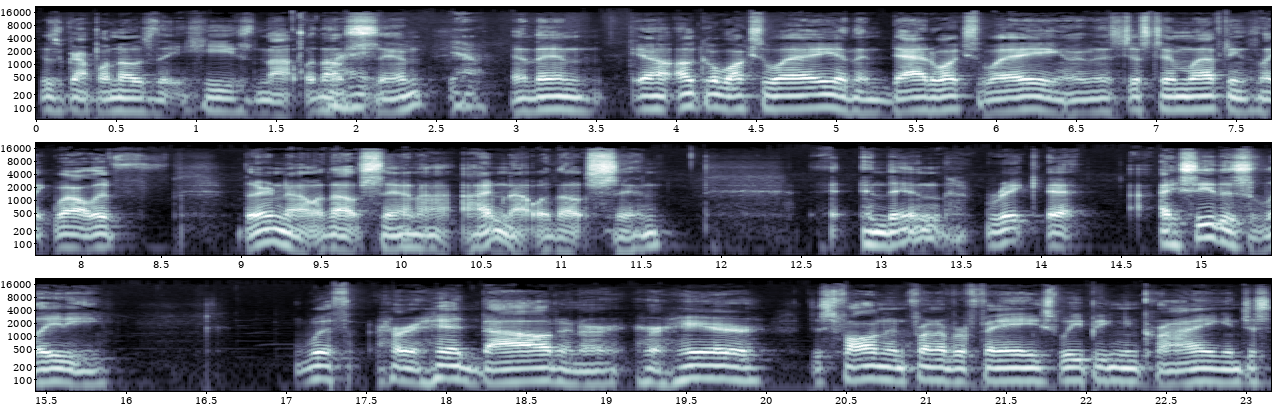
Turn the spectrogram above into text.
his Grandpa knows that he's not without right. sin. Yeah. And then, you know, Uncle walks away, and then Dad walks away, and it's just him left. And he's like, well, if they're not without sin, I, I'm not without sin. And then Rick, uh, I see this lady with her head bowed and her, her hair just falling in front of her face, weeping and crying, and just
